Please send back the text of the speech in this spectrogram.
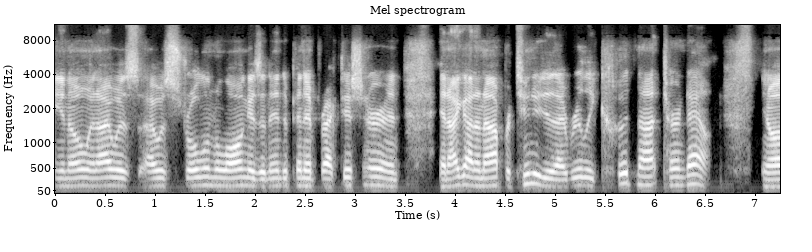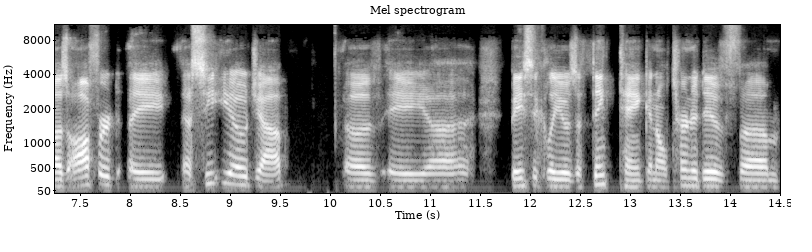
You know when i was i was strolling along as an independent practitioner and and i got an opportunity that i really could not turn down. You know i was offered a, a ceo job of a uh, basically it was a think tank an alternative um,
